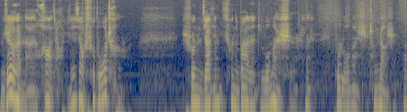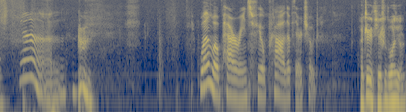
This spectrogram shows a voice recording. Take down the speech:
你这有点难，好家伙，你这要说多长？说你家庭，说你爸的罗曼史，嗯不是罗曼史，成长史。啊 Yeah. when will parents feel proud of their children? 哎，这个题是多久？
